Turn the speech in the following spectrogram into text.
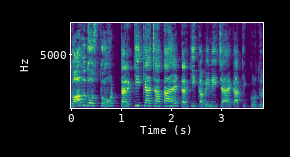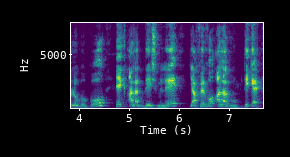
तो अब दोस्तों, टर्की क्या चाहता है? टर्की कभी नहीं चाहेगा कि कुर्द लोगों को एक अलग देश मिले, या फिर वो अलग हो, ठीक है?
